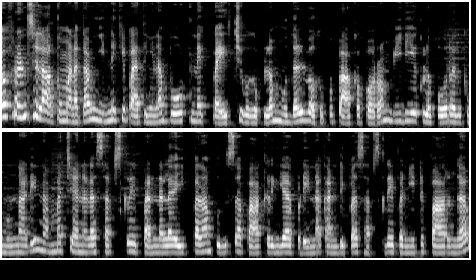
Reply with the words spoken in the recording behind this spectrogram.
ஹலோ ஃப்ரெண்ட்ஸ் எல்லாருக்கும் வணக்கம். இன்னைக்கு பார்த்தீங்கன்னா போட் நெக் பயிற்சி வகுப்பில் முதல் வகுப்பு பார்க்க போகிறோம் வீடியோக்குள்ளே போகிறதுக்கு முன்னாடி நம்ம சேனலை சப்ஸ்கிரைப் பண்ணலை. இப்போ தான் புதுசாக பார்க்குறீங்க அப்படின்னா கண்டிப்பாக சப்ஸ்கிரைப் பண்ணிட்டு பாருங்கள்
